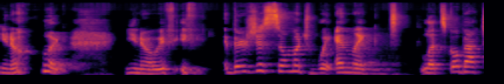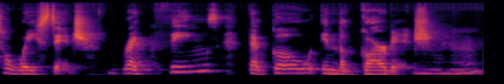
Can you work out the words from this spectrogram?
You know, like, you know, if if there's just so much wa- and like, t- let's go back to wastage, right? Things that go in the garbage Mhm.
